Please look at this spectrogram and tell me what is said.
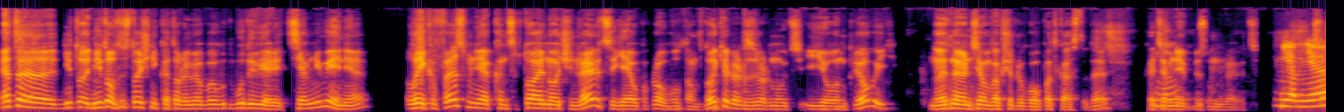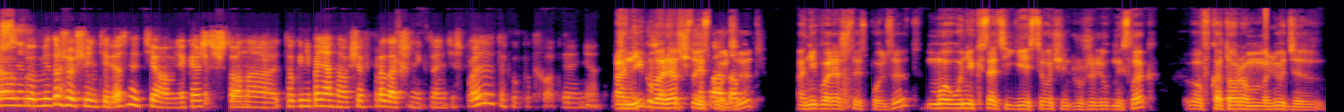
это не, то, не тот источник, которым я бу- буду верить. Тем не менее, Lake FS мне концептуально очень нравится. Я его попробовал там в докере развернуть, и он клевый. Но это, наверное, тема вообще другого подкаста, да? Хотя Ну. мне безумно нравится. Не, мне, Слушайте, мне тоже очень интересная тема. Мне кажется, что она... Только непонятно, вообще в продакшене кто-нибудь использует такой подход или нет. Они говорят, что используют. Они говорят, что используют. Мо- У них, кстати, есть очень дружелюбный Slack, в котором люди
